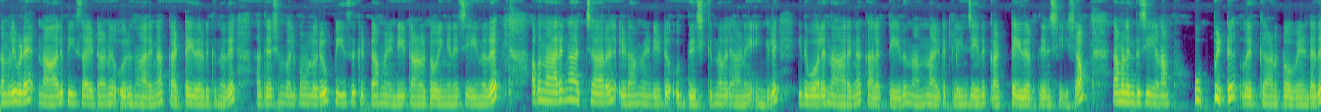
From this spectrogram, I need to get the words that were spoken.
നമ്മളിവിടെ നാല് പീസായിട്ടാണ് ഒരു നാരങ്ങ കട്ട് ചെയ്തെടുക്കുന്നത്. അത്യാവശ്യം വലുപ്പമുള്ളൊരു പീസ് കിട്ടാൻ വേണ്ടിയിട്ടാണ് കേട്ടോ ഇങ്ങനെ ചെയ്യുന്നത്. അപ്പോൾ നാരങ്ങ അച്ചാർ ഇടാൻ വേണ്ടിയിട്ട് ഉദ്ദേശിക്കുന്നവരാണ് എങ്കിൽ ഇതുപോലെ നാരങ്ങ കളക്ട് ചെയ്ത് നന്നായിട്ട് ക്ലീൻ ചെയ്ത് കട്ട് ചെയ്തെടുത്തതിന് ശേഷം നമ്മൾ എന്ത് ചെയ്യണം? ഉപ്പിട്ട് വെക്കുകയാണ് കേട്ടോ വേണ്ടത്.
